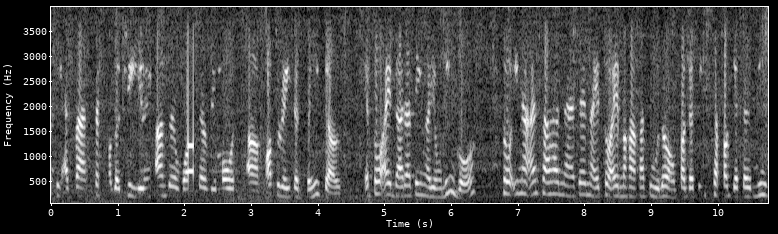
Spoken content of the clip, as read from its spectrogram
ating advanced technology, yung underwater remote um, operated vehicles. Ito ay darating ngayong linggo. So inaasahan natin na ito ay makakatulong pagdating sa pagdetermine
